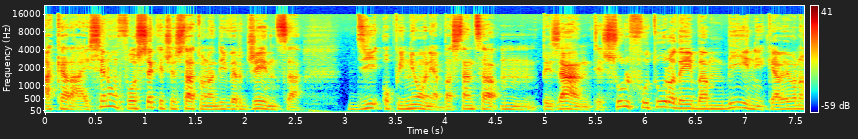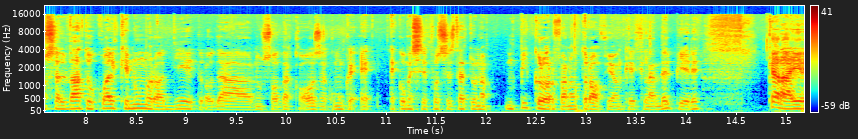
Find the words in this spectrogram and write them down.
a Karai, se non fosse che c'è stata una divergenza di opinioni abbastanza mm, pesanti sul futuro dei bambini che avevano salvato qualche numero addietro da non so da cosa, comunque è, è come se fosse stato una, un piccolo orfanotrofio anche il clan del piede, Karai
